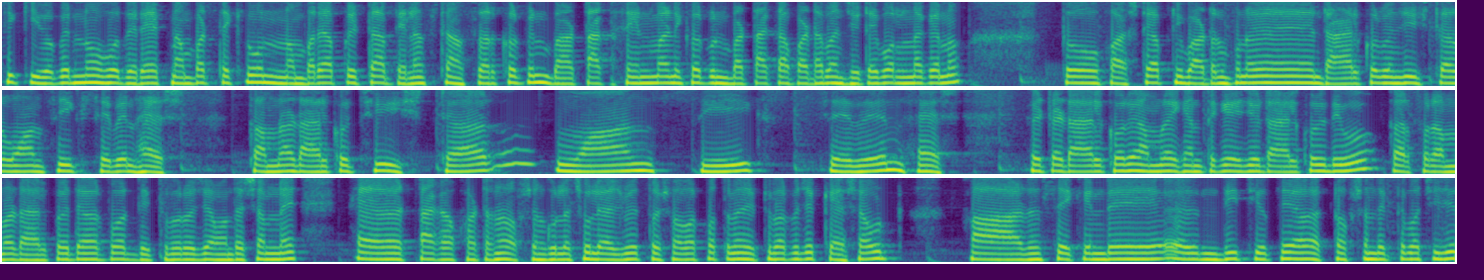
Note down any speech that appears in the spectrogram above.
ঠিক কীভাবে নগদের এক নাম্বার থেকে অন্য নাম্বারে আপনি ব্যালেন্স ট্রান্সফার করবেন বা টাকা সেন্ড মানি করবেন বা টাকা পাঠাবেন, যেটাই বলেন না কেন। তো ফার্স্টে আপনি বাটন ফোনে ডায়াল করবেন যে star one six seven hash তো আমরা ডায়াল করছি star one six seven hash. এটা ডায়াল করে আমরা এখান থেকে এই যে ডায়াল করে দেব। তারপর আমরা ডায়াল করে দেওয়ার পর দেখতে পারব যে আমাদের সামনে টাকা পাঠানোর অপশনগুলো চলে আসবে। তো সবার প্রথমে দেখতে পারব যে ক্যাশ আউট আর সেকেন্ডে দ্বিতীয়তে একটা অপশন দেখতে পাচ্ছি যে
